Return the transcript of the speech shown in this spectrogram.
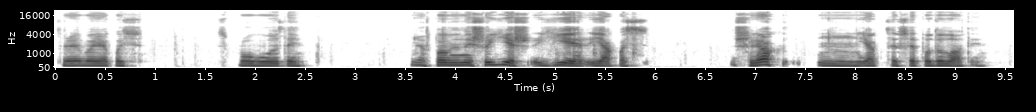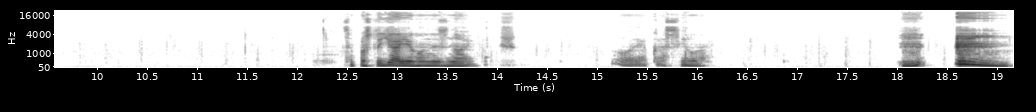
Треба якось спробувати. Я впевнений, що є, є якось шлях, як це все подолати. Це просто я його не знаю. Ой, як красиво.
